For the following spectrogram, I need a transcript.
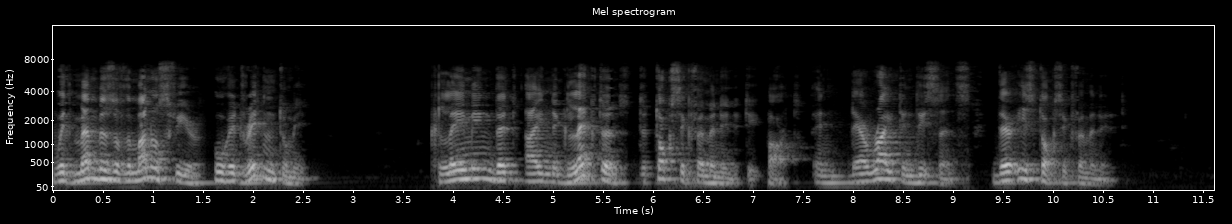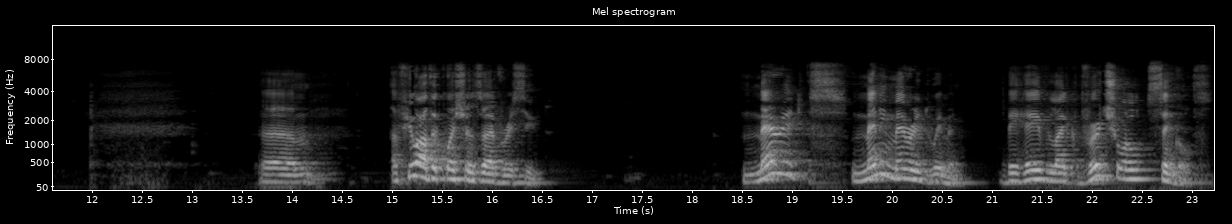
with members of the manosphere who had written to me claiming that I neglected the toxic femininity part. And they're right in this sense. There is toxic femininity. Um, a few other questions I've received. Married, many married women behave like virtual singles.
